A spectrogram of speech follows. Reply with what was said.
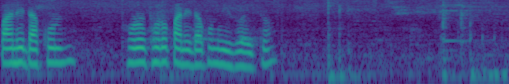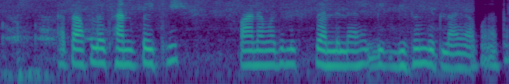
पाणी टाकून थोडं थोडं पाणी टाकून भिजवायचं. आता आपलं छानपैकी पाण्यामध्ये मिक्स झालेलं आहे. बी भिजून घेतलं आहे आपण आता.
